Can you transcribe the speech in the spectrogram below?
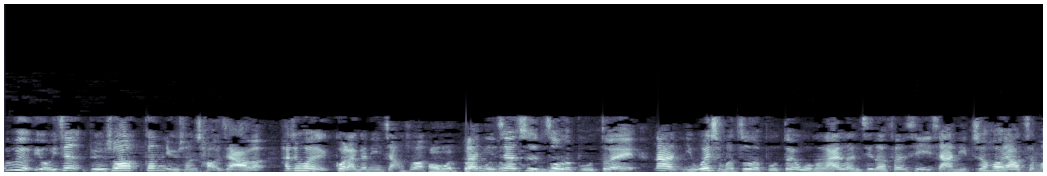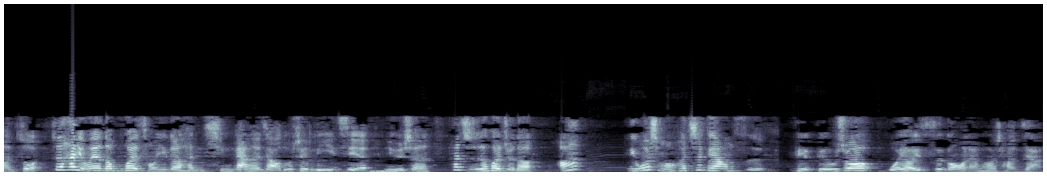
会不会有一件，比如说跟女生吵架了，他就会过来跟你讲说，哦，我懂。哎，你这件事做的不对，那你为什么做的不对？我们来冷静的分析一下，你之后要怎么做。就是他永远都不会从一个很情感的角度去理解女生，他只是会觉得啊，你为什么会这个样子？比比如说，我有一次跟我男朋友吵架，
